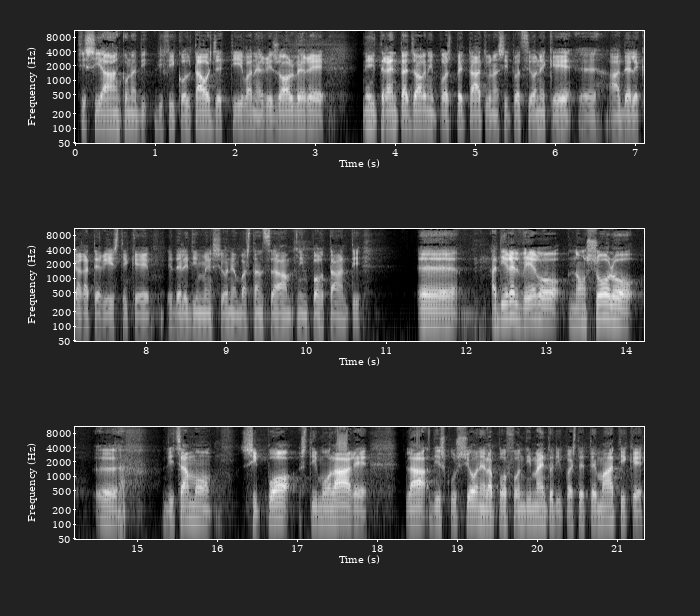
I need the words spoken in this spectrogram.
ci sia anche una di- difficoltà oggettiva nel risolvere nei 30 giorni prospettati una situazione che eh, ha delle caratteristiche e delle dimensioni abbastanza importanti. Eh, a dire il vero, non solo eh, diciamo, si può stimolare la discussione e l'approfondimento di queste tematiche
